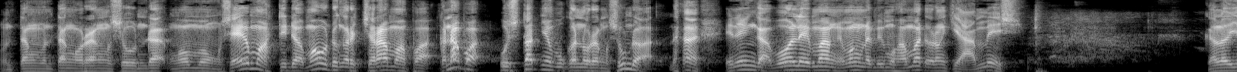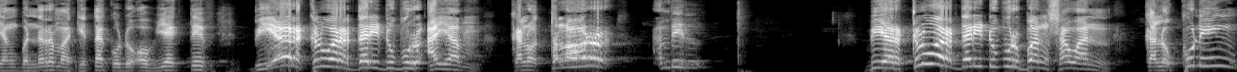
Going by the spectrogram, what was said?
Mentang-mentang orang Sunda ngomong, saya mah tidak mau dengar ceramah pak. Kenapa? Ustadznya bukan orang Sunda. Nah, ini nggak boleh mang. Emang Nabi Muhammad orang Ciamis. Kalau yang benar mah kita kudu objektif. Biar keluar dari dubur ayam. Kalau telur, ambil. Biar keluar dari dubur bangsawan. Kalau kuning,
